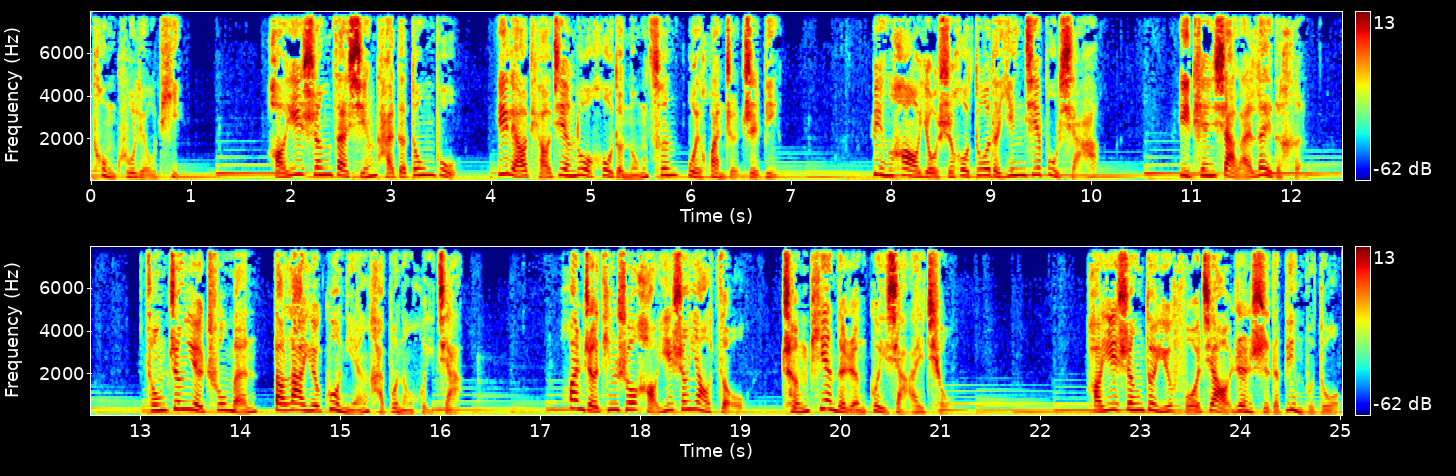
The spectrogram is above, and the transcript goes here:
痛哭流涕。好医生在邢台的东部，医疗条件落后的农村为患者治病。病号有时候多得应接不暇，一天下来累得很。从正月出门到腊月过年还不能回家。患者听说好医生要走，成片的人跪下哀求。好医生对于佛教认识的并不多，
